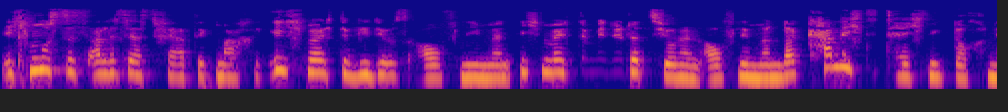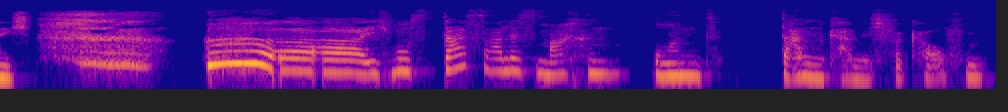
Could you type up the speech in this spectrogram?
Ich muss das alles erst fertig machen. Ich möchte Videos aufnehmen. Ich möchte Meditationen aufnehmen. Da kann ich die Technik noch nicht. Ah, ich muss das alles machen und dann kann ich verkaufen.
